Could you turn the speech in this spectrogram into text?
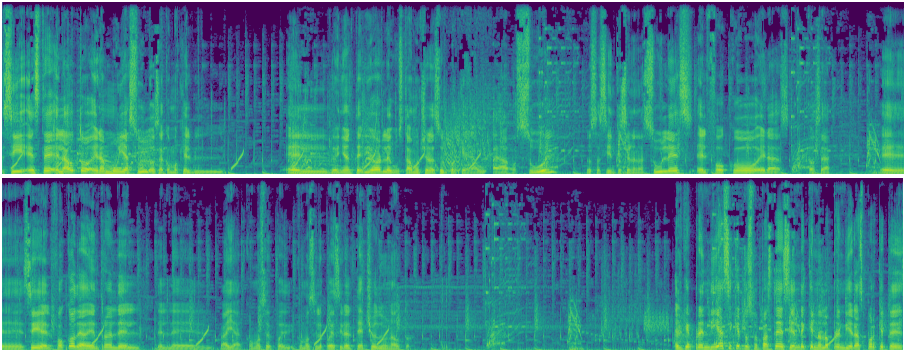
sí, este, el auto era muy azul, o sea, como que el, el dueño anterior le gustaba mucho el azul porque era azul, los asientos eran azules, el foco era, o sea, eh, sí, el foco de adentro, el del, del, del- vaya, ¿cómo se, ¿cómo se le puede decir el techo de un auto? El que prendías y que tus papás te decían de que no lo prendieras porque te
